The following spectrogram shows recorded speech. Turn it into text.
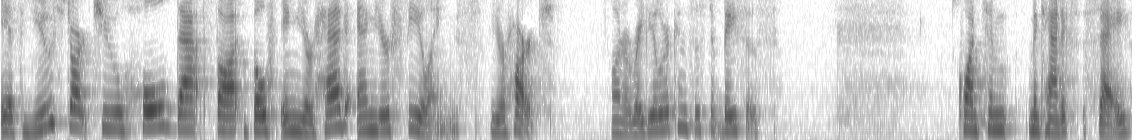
If you start to hold that thought both in your head and your feelings, your heart, on a regular, consistent basis, quantum mechanics say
